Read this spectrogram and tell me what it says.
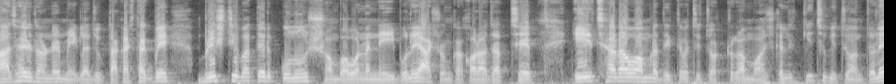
মাঝারি ধরনের মেঘলাযুক্ত আকাশ থাকবে, বৃষ্টিপাতের কোনো সম্ভাবনা নেই বলে আশঙ্কা করা যাচ্ছে। এছাড়াও আমরা দেখতে পাচ্ছি চট্টগ্রাম মহেশখালীর কিছু কিছু অঞ্চলে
